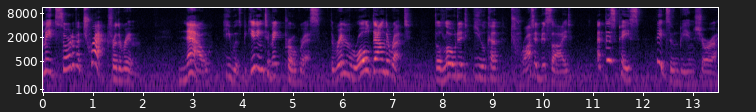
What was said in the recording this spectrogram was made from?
made sort of a track for the rim. Now he was beginning to make progress. The rim rolled down the rut. The loaded Eelka trotted beside. At this pace, they'd soon be in Shora.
